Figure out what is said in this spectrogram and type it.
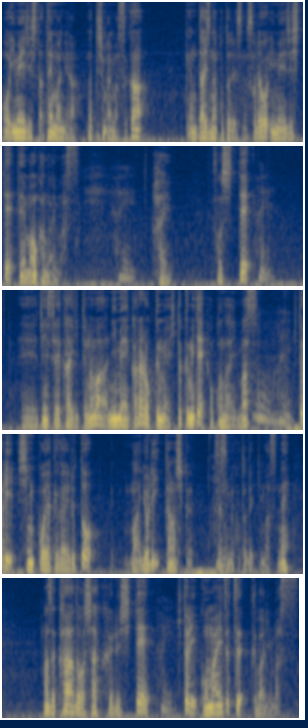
をイメージしたテーマにはなってしまいますが大事なことですねそれをイメージしてテーマを考えます。はい。はい。そして、はい。えー人生会議というのは2名から6名1組で行います。うんはい。1人進行役がいると、まあ、より楽しく進むことできますね。まずカードをシャッフルしてはい。1人5枚ずつ配ります、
